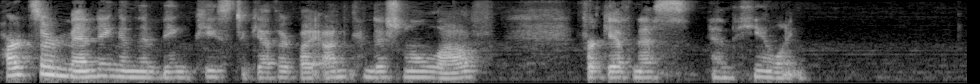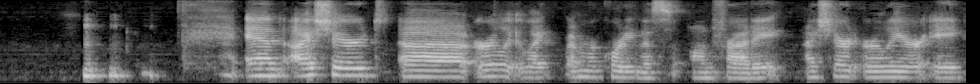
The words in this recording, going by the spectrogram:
hearts are mending and then being pieced together by unconditional love, forgiveness, and healing. and I shared uh, early, like I'm recording this on Friday. I shared earlier a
